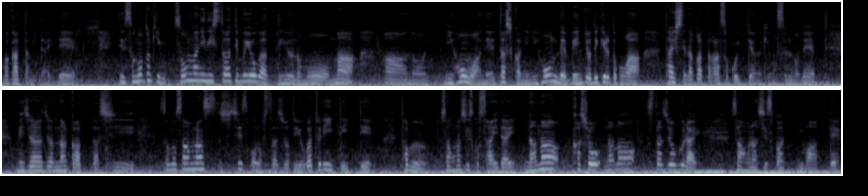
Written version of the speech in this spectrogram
分かったみたいで。でその時そんなにリストアティブヨガっていうのもまああの日本はね確かに日本で勉強できるとこが大してなかったからそこ行ったような気もするのでメジャーじゃなかったしそのサンフランシスコのスタジオってヨガトゥリーって言って多分サンフランシスコ最大7箇所7スタジオぐらいサンフランシスコにもあって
